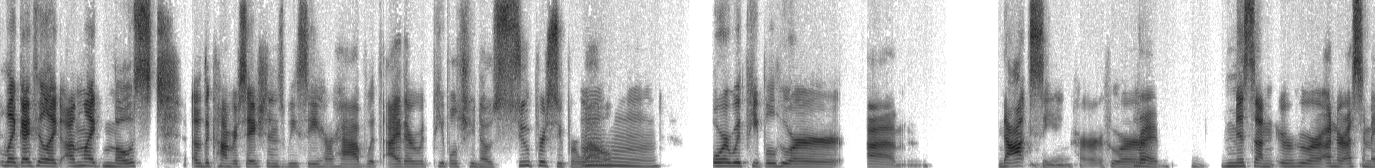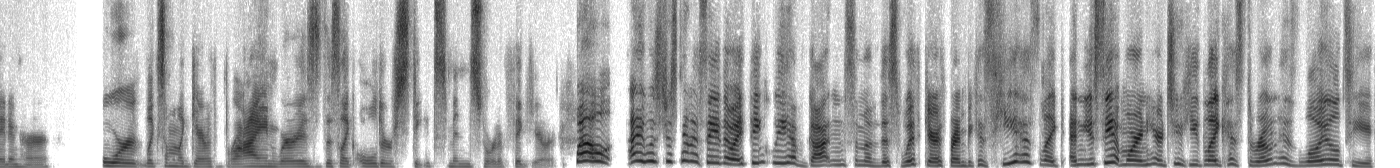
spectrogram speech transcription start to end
like I feel like unlike most of the conversations we see her have with either with people she knows super super well Mhm. or with people who are um not seeing her who are right. misun or who are underestimating her or like someone like Gareth Bryne where is this like older statesman sort of figure? Well, I was just gonna say though, I think we have gotten some of this with Gareth Bryne because he has like, and you see it more in here too. He like has thrown his loyalty,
